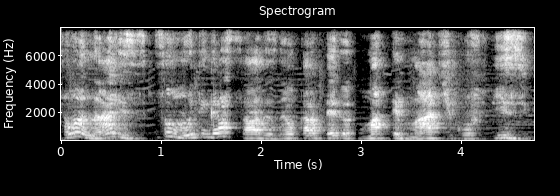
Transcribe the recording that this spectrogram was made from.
são análises que são muito engraçadas, né? O cara pega um matemático, um físico,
